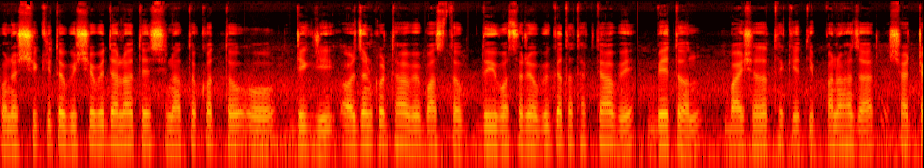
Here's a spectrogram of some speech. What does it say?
কোনো স্বীকৃত বিশ্ববিদ্যালয় হতে স্নাতকোত্তর ও ডিগ্রি অর্জন করতে হবে। বাস্তব দুই বছরের অভিজ্ঞতা থাকতে হবে। বেতন বাইশ হাজার থেকে তিপ্পান্ন হাজার ষাট টাকা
